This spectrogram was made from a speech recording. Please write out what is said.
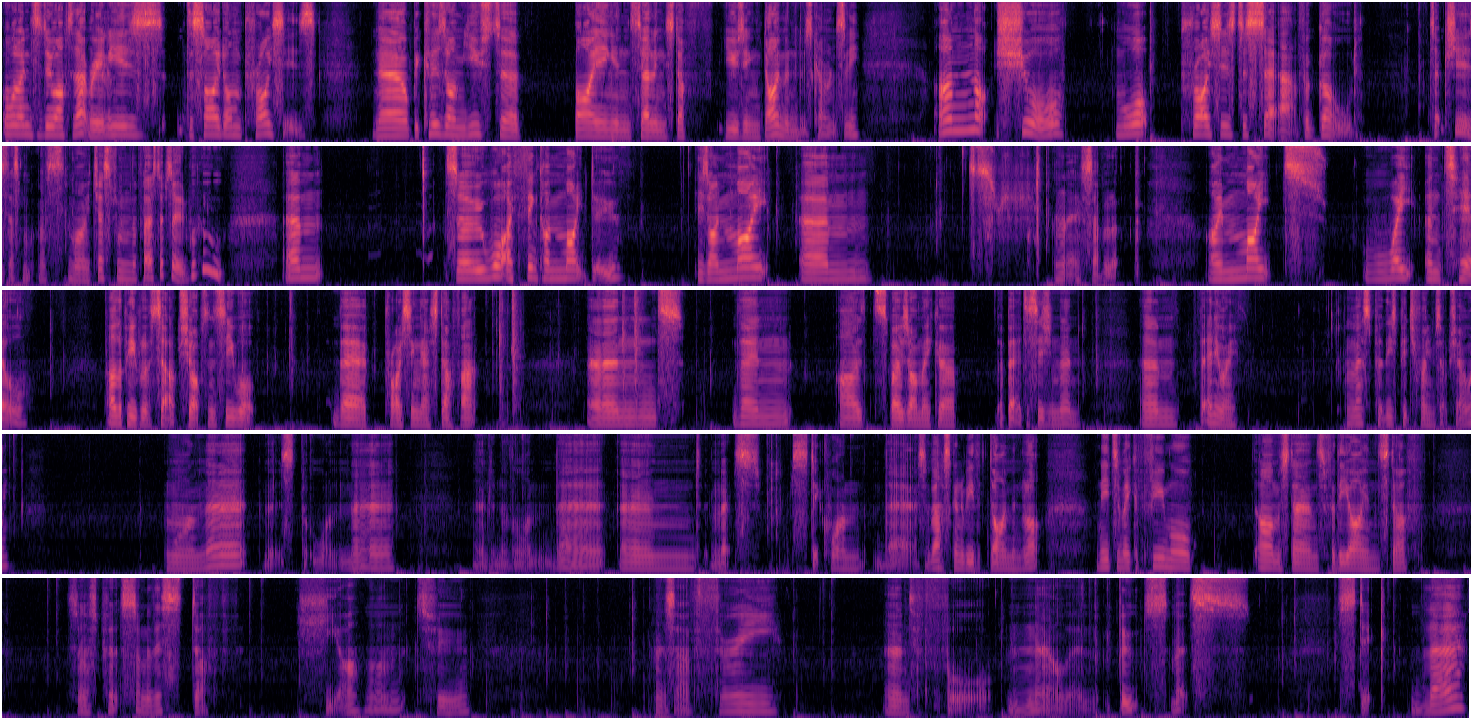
all I need to do after that really is decide on prices. Now, because I'm used to buying and selling stuff using diamond as currency, I'm not sure what prices to set at for gold. Shears, that's my, that's my chest from the first episode, woohoo! Um, so what I think I might do is I might um, let's have a look. I might wait until other people have set up shops and see what they're pricing their stuff at and then I suppose I'll make a, a better decision then. Um, but anyway, let's put these picture frames up, shall we? One there, let's put one there, and another one there, and let's stick one there. So that's going to be the diamond lot. I need to make a few more armor stands for the iron stuff. So let's put some of this stuff here. One, two. Let's have three and four. Now then, boots. Let's stick there.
